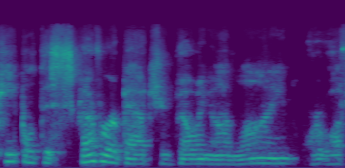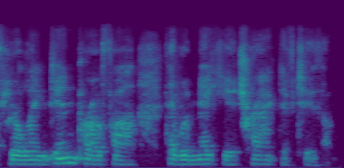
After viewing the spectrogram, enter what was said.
people discover about you going online or off your LinkedIn profile that would make you attractive to them?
